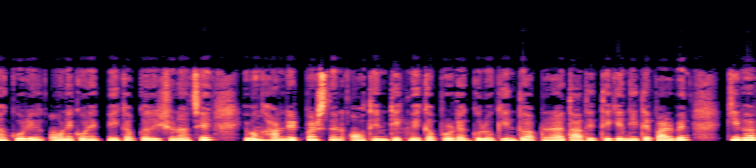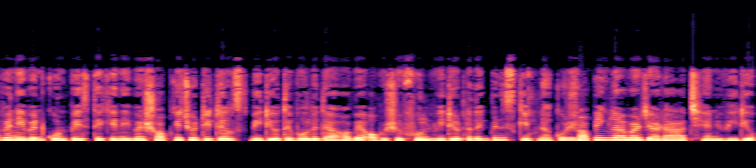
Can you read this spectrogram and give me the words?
না করে অনেক অনেক মেকআপ কালেকশন আছে এবং হান্ড্রেড পার্সেন্ট অথেন্টিক মেকআপ প্রোডাক্টগুলো কিন্তু আপনারা তাদের থেকে নিতে পারবেন। কীভাবে নেবেন, কোন পেজ থেকে নেবেন, সবকিছু ডিটেলস ভিডিওতে বলে দেওয়া হবে। অবশ্যই ফুল ভিডিওটা দেখবেন স্কিপ না করে। শপিং লাভার যারা আছেন ভিডিও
